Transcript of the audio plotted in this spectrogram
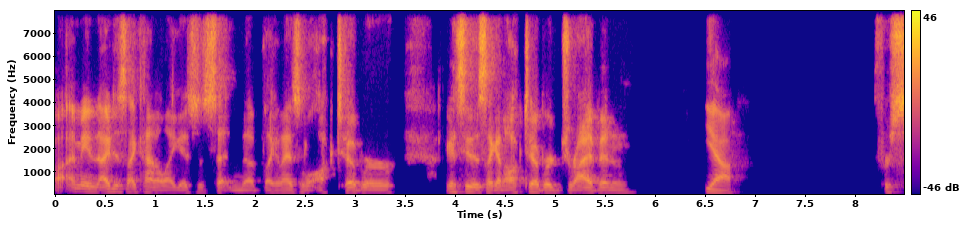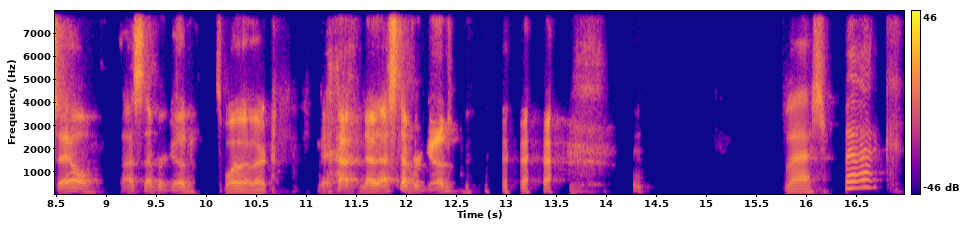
I mean, I just I kind of like it. it's just setting up like a nice little October. I can see this like an October drive-in Yeah. for sale. That's never good. Spoiler alert. Yeah, no, that's never good. Flashback.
